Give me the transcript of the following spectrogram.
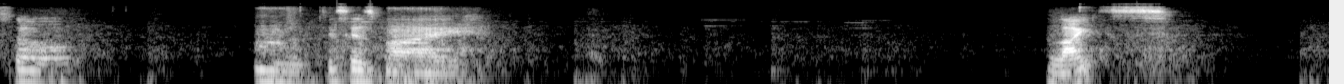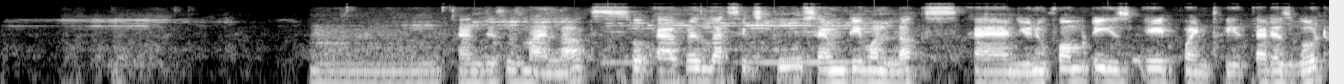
so um, this is my lights. Um, and this is my lux. So average lux is 271 lux and uniformity is 8.3 that is good.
